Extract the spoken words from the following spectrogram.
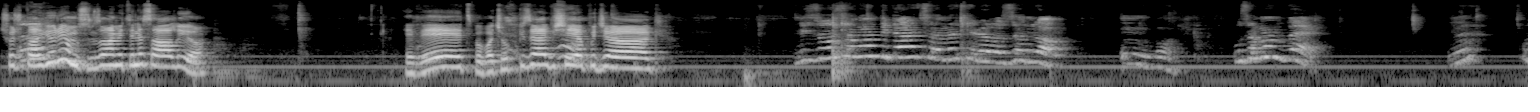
Çocuklar görüyor musunuz? Ahmet Enes ağlıyor. Evet baba çok güzel bir şey yapacak. Biz o zaman bir daha sana televizyon yok. Hı, boş. O zaman ver. Ne? O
